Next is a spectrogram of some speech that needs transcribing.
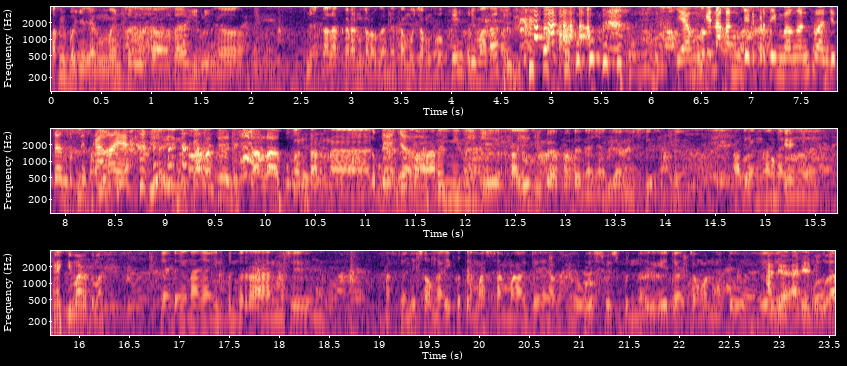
tapi banyak yang mention ke saya gini eh, ini skala keren kalau nggak ada kamu cong oke terima kasih ya mungkin akan menjadi pertimbangan selanjutnya untuk Niskala ya. biarin skala tuh ini skala bukan karena Sebenarnya kemarin ini di kayu juga pada nanyain Danis sih sebenarnya. Ada yang Oke, nanyain, kayak gimana tuh mas? Ya ada yang nanyain beneran, masih Mas Danis kok nggak ikut ya Mas sama ada yang ya wis wis bener gitu, dacong kon metu wae. Ada ada dua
